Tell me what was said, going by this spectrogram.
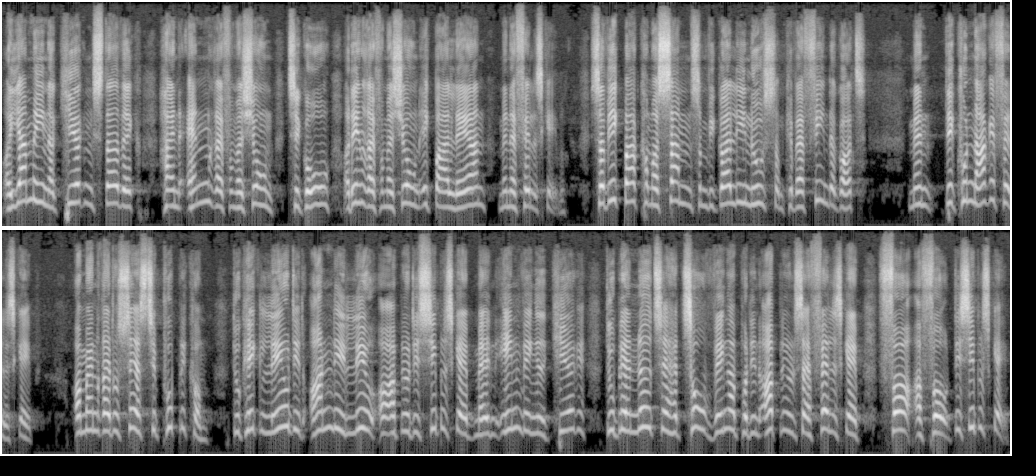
Og jeg mener, at kirken stadigvæk har en anden reformation til gode. Og det er en reformation ikke bare af læreren, men af fællesskabet. Så vi ikke bare kommer sammen, som vi gør lige nu, som kan være fint og godt, men det er kun nakkefællesskab. og man reduceres til publikum. Du kan ikke leve dit åndelige liv og opleve discipleskab med en envinget kirke. Du bliver nødt til at have to vinger på din oplevelse af fællesskab for at få discipleskab.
